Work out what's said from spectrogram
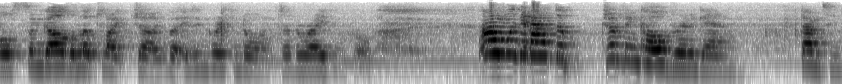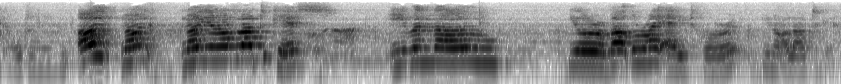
Or some girl that looks like Cho but is in Gryffindor instead of Ravenclaw. And we're gonna have the jumping cauldron again. Dancing even. Oh no, no, you're not allowed to kiss. Even though you're about the right age for it, you're not allowed to kiss.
